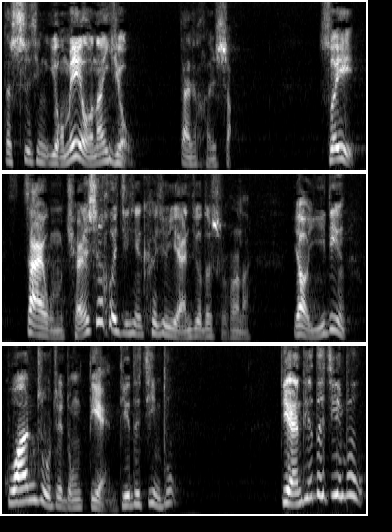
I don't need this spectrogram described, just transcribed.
的事情有没有呢？有，但是很少。所以在我们全社会进行科学研究的时候呢，要一定关注这种点滴的进步。点滴的进步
